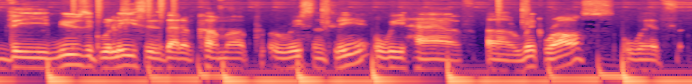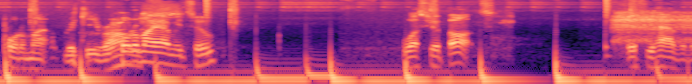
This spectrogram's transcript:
the music releases that have come up recently. We have uh, Rick Ross with Port of, Mi- Ricky Ross. Port of Miami too. What's your thoughts? If you haven't,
